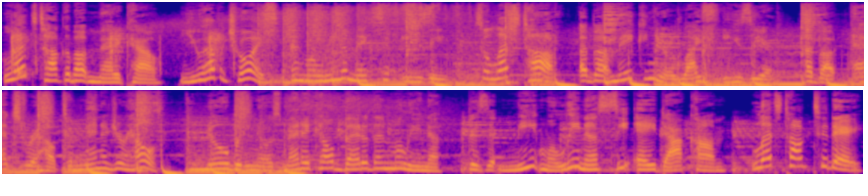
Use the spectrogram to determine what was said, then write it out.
Let's talk about Medi-Cal. You have a choice, and Molina makes it easy. So let's talk about making your life easier, about extra help to manage your health. Nobody knows Medi-Cal better than Molina. Visit meetmolinaca.com. Let's talk today.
